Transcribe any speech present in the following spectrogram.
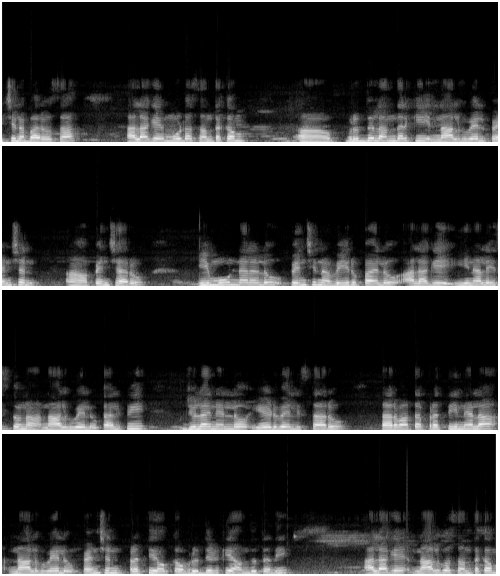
ఇచ్చిన భరోసా. అలాగే మూడో సంతకం వృద్ధులందరికీ నాలుగు వేలు పెన్షన్ పెంచారు. ఈ మూడు నెలలు పెంచిన వెయ్యి రూపాయలు అలాగే ఈ నెల ఇస్తున్న నాలుగు వేలు కలిపి జూలై నెలలో ఏడు వేలు ఇస్తారు. తర్వాత ప్రతి నెల నాలుగు వేలు పెన్షన్ ప్రతి ఒక్క వృద్ధుడికి అందుతుంది. అలాగే నాలుగో సంతకం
